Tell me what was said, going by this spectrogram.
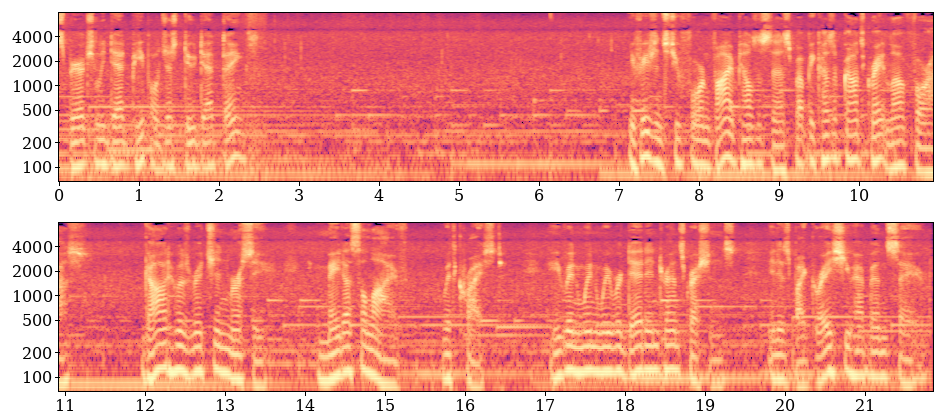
Spiritually dead people just do dead things. Ephesians 2 4 and 5 tells us this, but because of God's great love for us, God, who is rich in mercy, made us alive with Christ. Even when we were dead in transgressions, it is by grace you have been saved.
